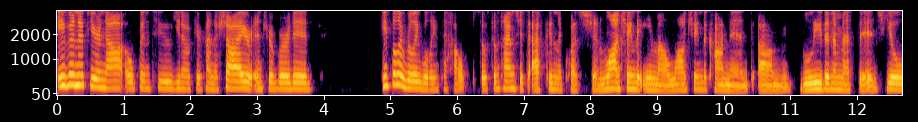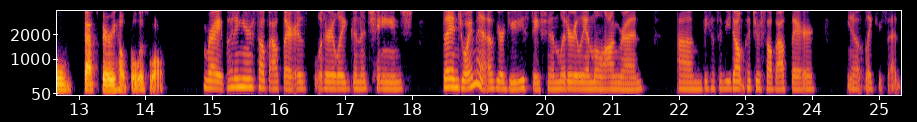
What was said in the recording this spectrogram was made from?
even if you're not open to, you know, if you're kind of shy or introverted, people are really willing to help. So sometimes just asking the question, launching the email, launching the comment, um, leaving a message, you'll that's very helpful as well. Right. Putting yourself out there is literally going to change the enjoyment of your duty station, literally in the long run. Um, because if you don't put yourself out there, you know, like you said,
